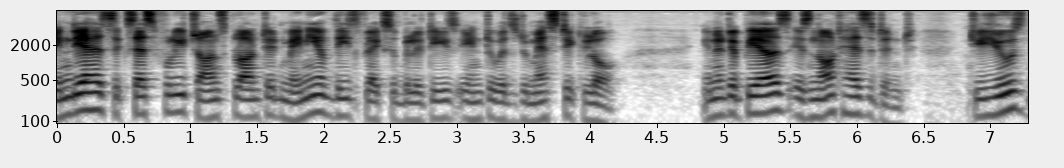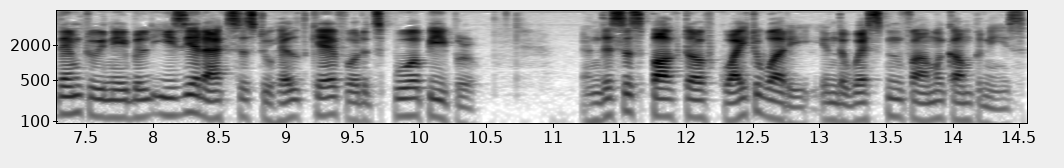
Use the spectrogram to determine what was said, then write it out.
India has successfully transplanted many of these flexibilities into its domestic law, and it appears is not hesitant to use them to enable easier access to healthcare for its poor people. And this has sparked off quite a worry in the Western pharma companies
